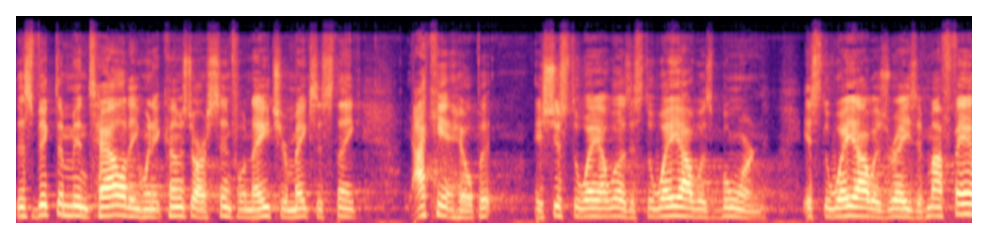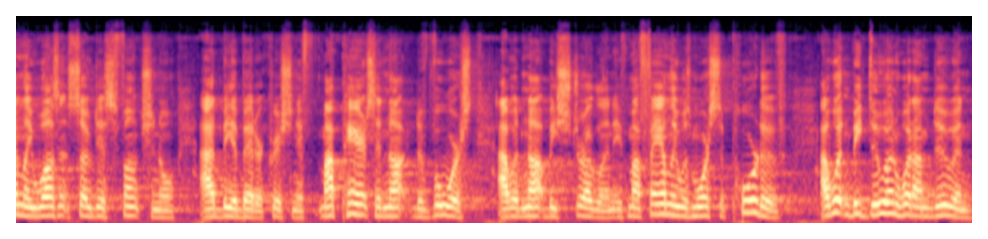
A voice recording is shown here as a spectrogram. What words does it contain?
This victim mentality, when it comes to our sinful nature, makes us think, I can't help it. It's just the way I was. It's the way I was born. It's the way I was raised. If my family wasn't so dysfunctional, I'd be a better Christian. If my parents had not divorced, I would not be struggling. If my family was more supportive, I wouldn't be doing what I'm doing.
